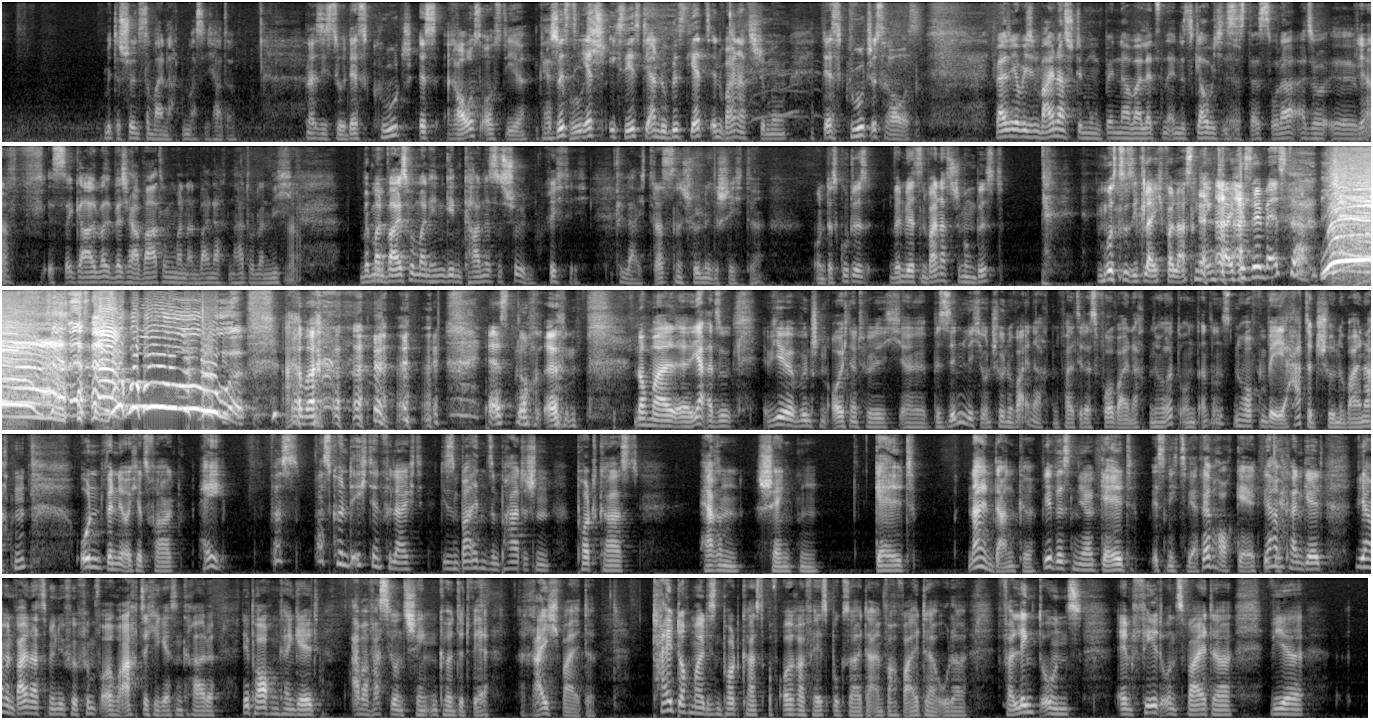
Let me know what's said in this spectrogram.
mit das schönste Weihnachten, was ich hatte. Na siehst du, der Scrooge ist raus aus dir. Der du bist Scrooge? jetzt, ich sehe es dir an, du bist jetzt in Weihnachtsstimmung. Der Scrooge ist raus. Ich weiß nicht, ob ich in Weihnachtsstimmung bin, aber letzten Endes glaube ich, ist es das, oder? Also äh, Ja. ist egal, welche Erwartungen man an Weihnachten hat oder nicht. Wenn man weiß, wo man hingehen kann, ist es schön. Richtig. Vielleicht. Das ist eine schöne Geschichte. Und das Gute ist, wenn du jetzt in Weihnachtsstimmung bist, musst du sie gleich verlassen, denn gleich ist Silvester. Aber erst noch, ähm, noch mal, äh, ja, also wir wünschen euch natürlich äh, besinnliche und schöne Weihnachten, falls ihr das vor Weihnachten hört. Und ansonsten hoffen wir, ihr hattet schöne Weihnachten. Und wenn ihr euch jetzt fragt, hey, was, was könnte ich denn vielleicht diesen beiden sympathischen Podcast Herren schenken? Geld? Nein, danke. Wir wissen ja, Geld ist nichts wert. Wer braucht Geld? Wir haben kein Geld. Wir haben ein Weihnachtsmenü für 5,80 Euro gegessen gerade. Wir brauchen kein Geld. Aber was ihr uns schenken könntet, wäre Reichweite. Teilt doch mal diesen Podcast auf eurer Facebook-Seite einfach weiter oder verlinkt uns, empfehlt uns weiter. Wir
